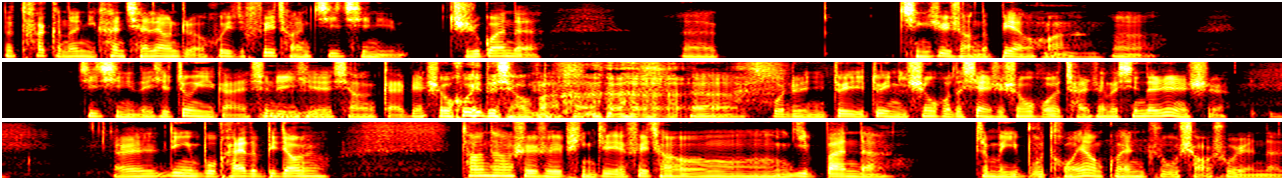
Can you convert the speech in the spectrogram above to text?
那他可能你看前两者会非常激起你直观的呃情绪上的变化，嗯嗯，激起你的一些正义感，甚至一嗯些想改变社会的想法，呃，或者你对对你生活的现实生活产生了新的认识。而另一部拍的比较汤汤水水、品质也非常一般的这么一部，同样关注少数人的，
